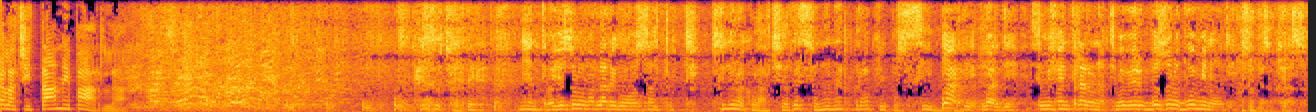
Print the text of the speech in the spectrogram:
Tutta la città ne parla. Che succede? Niente, voglio solo parlare con Saltutti. Signora Colacci, adesso non è proprio possibile. Guardi, guardi, se mi fa entrare un attimo, vi rubo solo due minuti. Cosa è successo?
